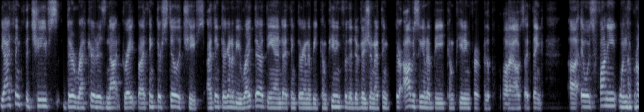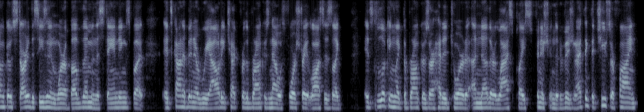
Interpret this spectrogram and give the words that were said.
Yeah, I think the Chiefs, their record is not great, but I think they're still the Chiefs. I think they're going to be right there at the end. I think they're going to be competing for the division. I think they're obviously going to be competing for the playoffs. I think uh, it was funny when the Broncos started the season and were above them in the standings, but it's kind of been a reality check for the Broncos now with four straight losses. Like it's looking like the Broncos are headed toward another last place finish in the division. I think the Chiefs are fine.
